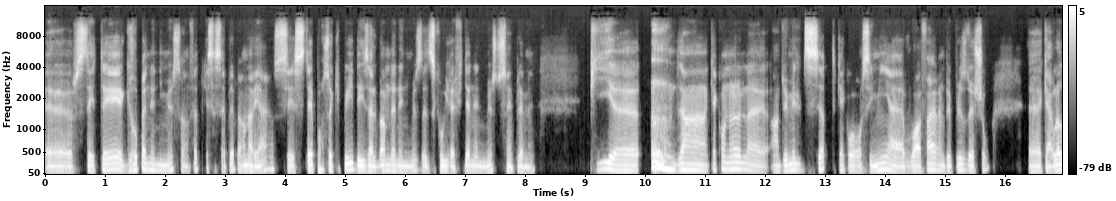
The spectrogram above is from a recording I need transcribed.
Euh, c'était Groupe Anonymous, en fait, que ça s'appelait par en arrière. C'était pour s'occuper des albums d'Anonymous, de la discographie d'Anonymous, tout simplement. Puis, euh, dans, quand on a, en 2017, quand on s'est mis à vouloir faire un peu plus de shows, euh, Carlos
